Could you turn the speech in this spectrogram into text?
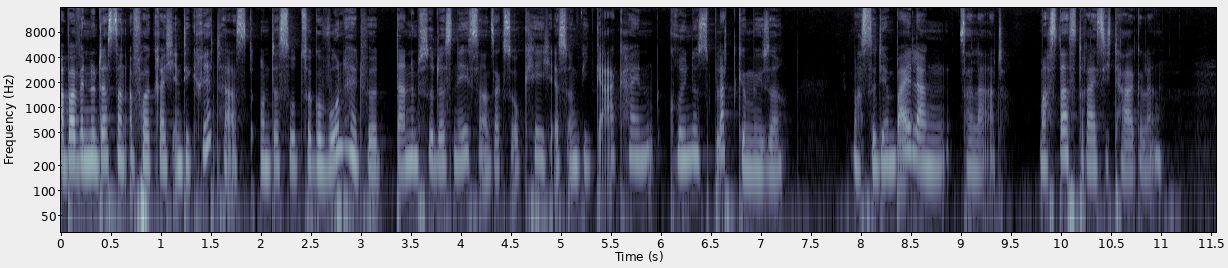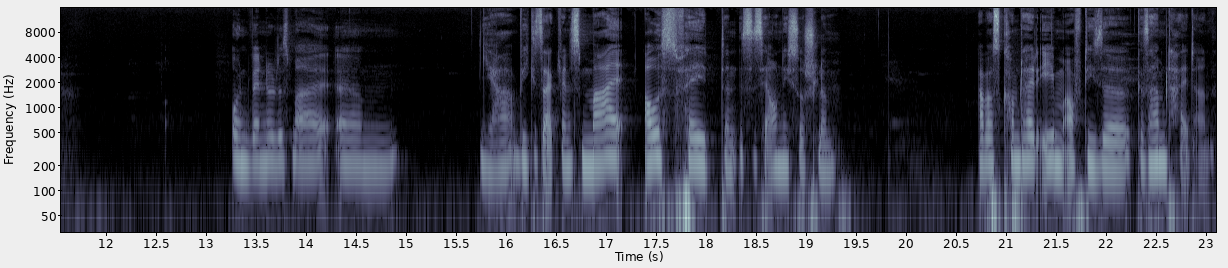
aber wenn du das dann erfolgreich integriert hast und das so zur Gewohnheit wird, dann nimmst du das nächste und sagst, okay, ich esse irgendwie gar kein grünes Blattgemüse. Machst du dir einen Beilagensalat. Machst das 30 Tage lang. Und wenn du das mal, ähm, ja, wie gesagt, wenn es mal ausfällt, dann ist es ja auch nicht so schlimm. Aber es kommt halt eben auf diese Gesamtheit an.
